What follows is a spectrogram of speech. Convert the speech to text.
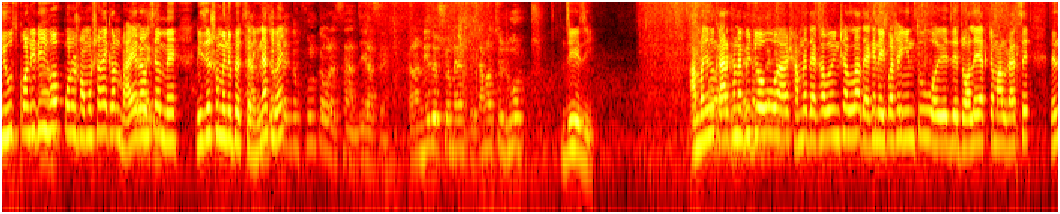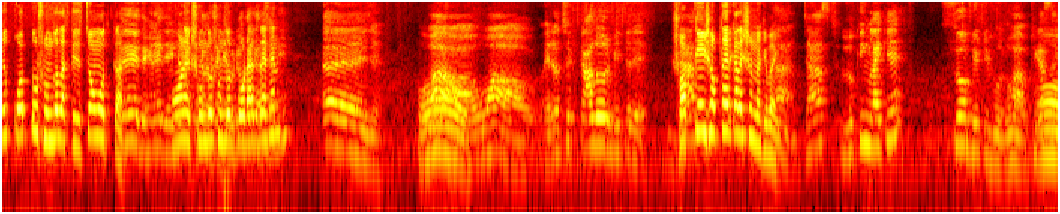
হিউজ কোয়ান্টিটি হোক কোনো সমস্যা নাই কারণ ভাইয়েরা হচ্ছে মে- নিজস্ব ম্যানুফ্যাকচারিং নাকি ভাই? একদম ফুল কভারেজ হ্যাঁ জি আছে। কারণ নিজস্ব ম্যানুফ্যাকচার আমরা হচ্ছে রুট জি জি। আমরা কিন্তু কারখানা ভিডিও সামনে দেখাবো ইনশাল্লাহ। দেখেন এই পাশে কিন্তু ওই যে ডলে একটা মাল রাখছে। কিন্তু কত সুন্দর লাগতেছে চমৎকার। এই দেখেন এই যে অনেক সুন্দর সুন্দর প্রোডাক্ট দেখেন। এই যে. ওয়াও ওয়াও এটা হচ্ছে কালোর ভিতরে। সব কি এই সপ্তাহের কালেকশন নাকি ভাই? Just looking like a so beautiful wow ঠিক আছে?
